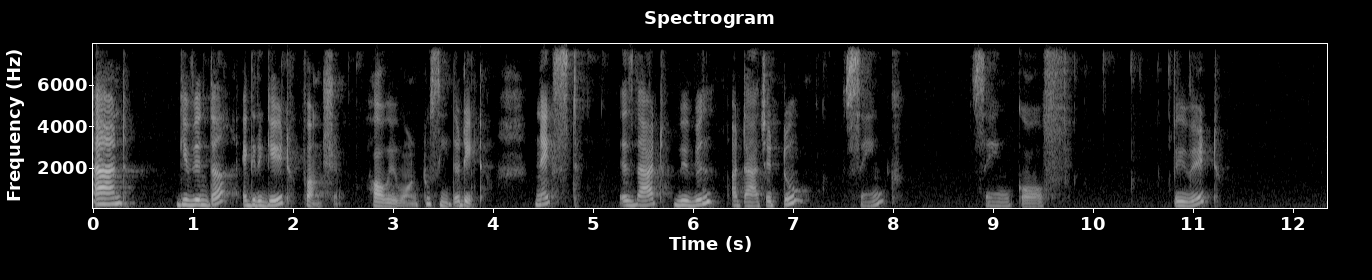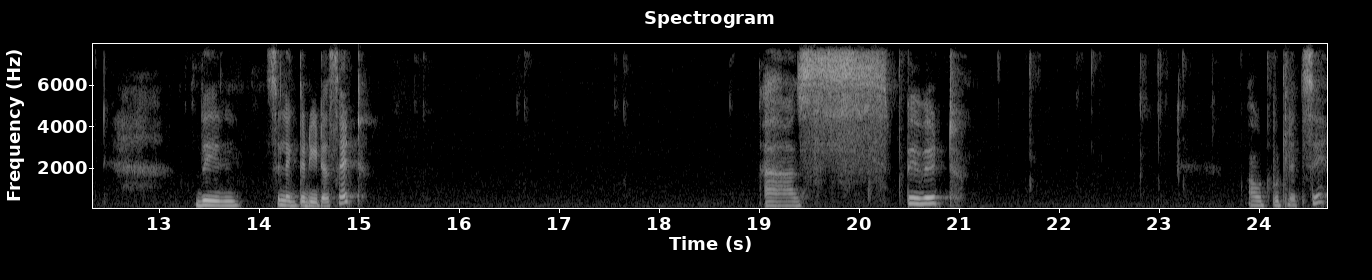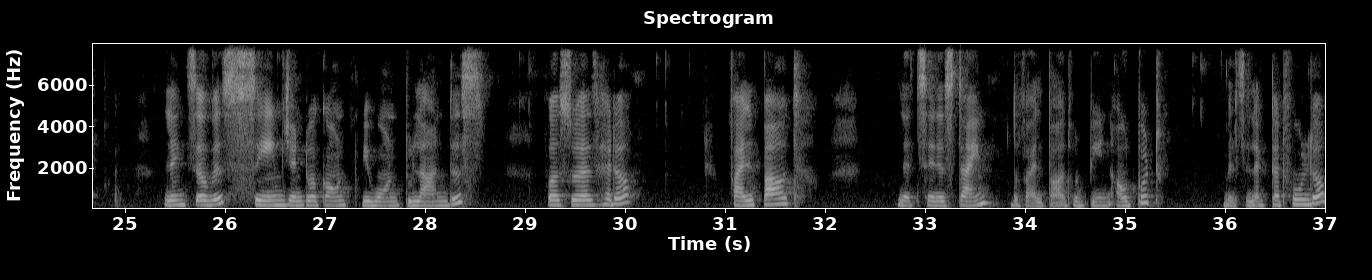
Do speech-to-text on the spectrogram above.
and given the aggregate function how we want to see the data next is that we will attach it to sink sink of pivot. We'll select the data set as pivot. Output let's say. Link service same gen2 account we want to land this. First as header file path let's say this time the file path would be in output. We'll select that folder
